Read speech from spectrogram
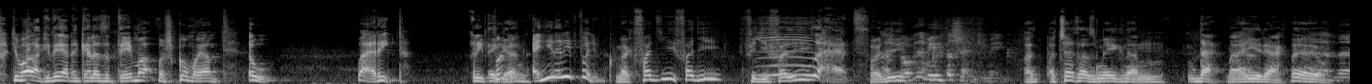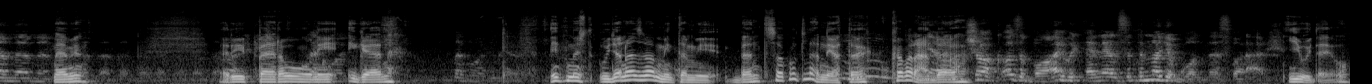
hogyha valakit érdekel ez a téma, most komolyan, ó, várj, rip. Rip Igen. vagyunk? Ennyire rip vagyunk? Meg fagyi, fagyi, figyi, fagyi. Lehet. Fagyi? Nem, tudom, nem írta senki még. A, a chat az még nem, de már írják. Nagyon jó. Nem, nem, nem, nem. Nem jó? Ripperoni, igen. Itt most ugyanaz van, mint ami bent szokott lenni a te Igen, kameráddal? csak az a baj, hogy ennél szerintem nagyobb gond lesz Balázs. Jó, de jó.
